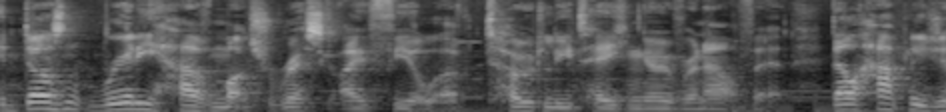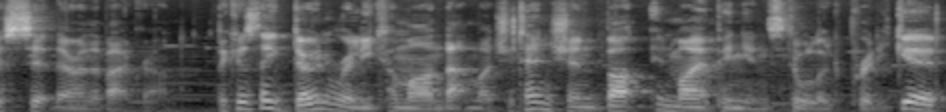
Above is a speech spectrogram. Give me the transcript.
it doesn't really have much risk, I feel, of totally taking over an outfit. They'll happily just sit there in the background. Because they don't really command that much attention, but in my opinion still look pretty good,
